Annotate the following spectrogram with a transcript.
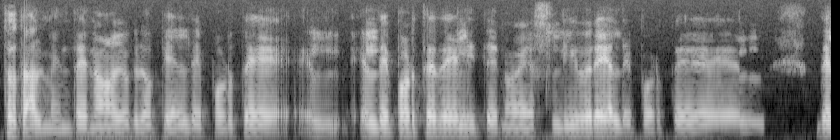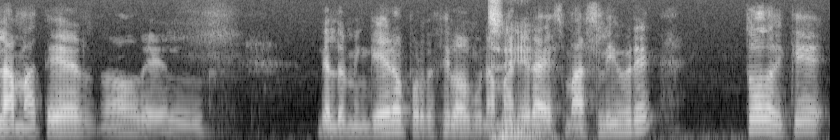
Totalmente, ¿no? Yo creo que el deporte, el, deporte de élite no es libre, el deporte del, amateur, ¿no? Del, dominguero, por decirlo de alguna manera, es más libre todo y que,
